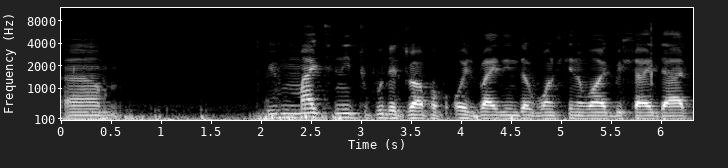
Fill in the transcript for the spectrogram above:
Um, you might need to put a drop of oil right in there once in a while. Beside that,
